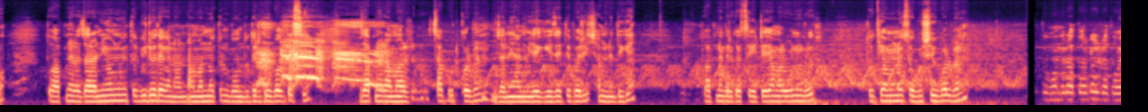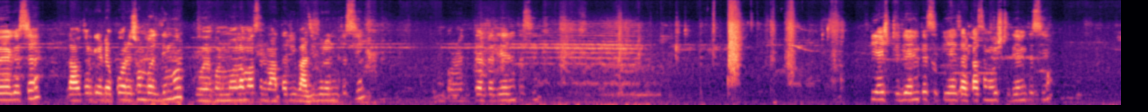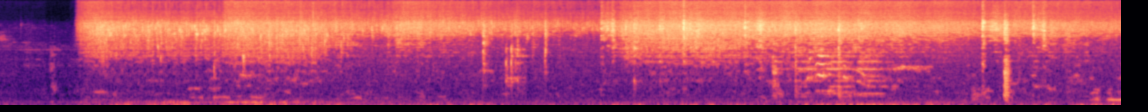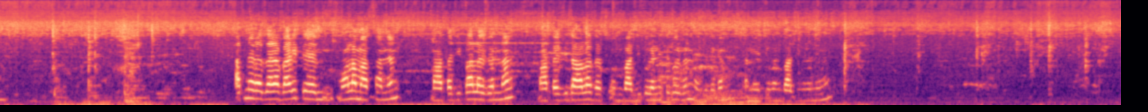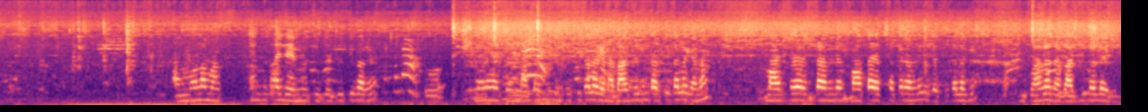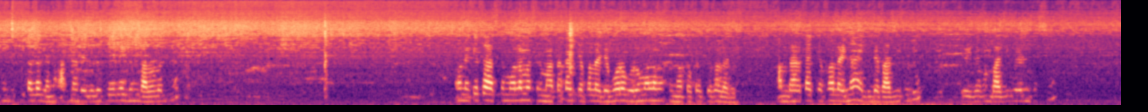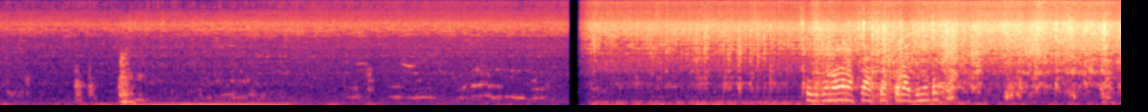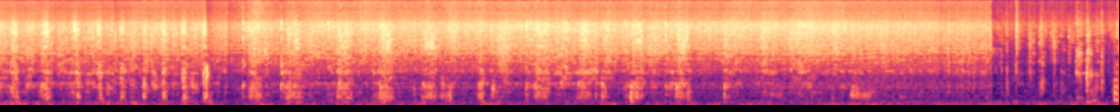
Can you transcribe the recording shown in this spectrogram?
তো আপনারা যারা নিয়মিত ভিডিও দেখেন আমার নতুন বন্ধুদেরকে বলতেছি যে আপনারা আমার সাপোর্ট করবেন জানি আমি এগিয়ে যেতে পারি সামনের দিকে। তো আপনাদের কাছে এটাই আমার অনুরোধ। তো কেমন হয়েছে অবশ্যই বলবেন। তো বন্ধুরা, তরকারিটা তো হয়ে গেছে। লাউ তরকারিটা পরে সম্বল দিব তো এখন মলা মাছের মাথাটি ভাজি করে নিতেছি। তেলটা দিয়ে নিতেছি। পেঁয়াজটি দিয়ে নিতেছি, পেঁয়াজ আর কাঁচামরিচটি দিয়ে নিতেছি। আপনারা যারা বাড়িতে মলা মাছ আনেন মাথাটি পালাইবেন না। যদি আলাদা বাজি করে নিতে পারবেন। যে দেখেন, আমি এখন বাজি করে নেব আর মলা মাছ এমনি চুপে জুতি পারে। তো মলা মাছের মাথা কিন্তু তিতা লাগে না, বাজলে কিন্তু আর তিতা লাগে না। মাছটা রানলে মাথা একসাথে রানলে এটা লাগে। কিন্তু আলাদা বাজি এটা কিন্তু তিতা লাগে না। আপনাদের এগুলো খেয়ে দেখবেন ভালো লাগবে। অনেকে তো আছে মলা মাছের মাথা কাটতে ফেলাই দেয় বড় বড় মলা মাছের মাথা কাটতে ফেলাই দেয় আমরা আর কাটতে ফেলাই না এগুলো বাজি করি। তো এই যখন বাজি করে নিতেছি। মলা মাছটা আস্তে আস্তে বাজি নিতেছি।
